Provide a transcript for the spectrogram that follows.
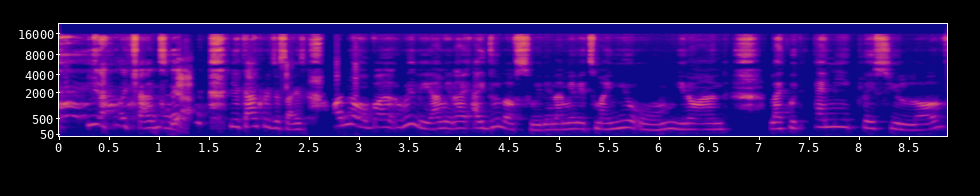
you have a chance. Yeah. you can't criticize. But no but really i mean I, I do love sweden. I mean it's my new home you know and like with any place you love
